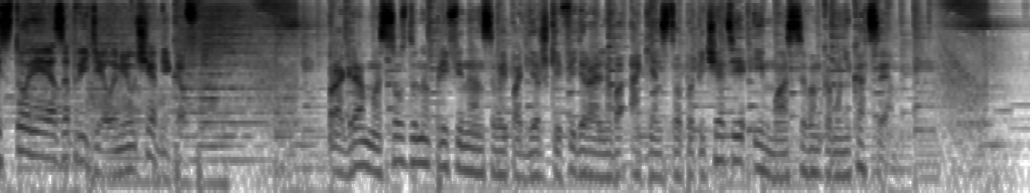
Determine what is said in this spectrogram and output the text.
История за пределами учебников. Программа создана при финансовой поддержке Федерального агентства по печати и массовым коммуникациям.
